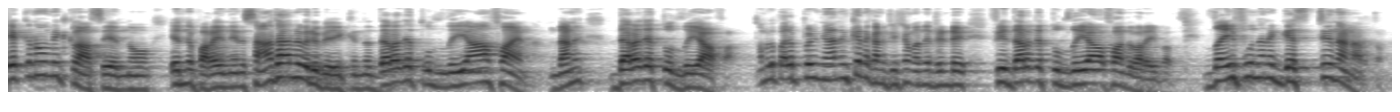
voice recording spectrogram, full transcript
എക്കണോമിക് ക്ലാസ് എന്നോ എന്ന് പറയുന്നതിന് സാധാരണ ഇവർ ദറജത്തുൽ ദറജത്തുല്ലിയാഫ എന്നാണ്. എന്താണ്? ദറജത്തുല്ലിയാഫ നമ്മൾ പലപ്പോഴും ഞാൻ എനിക്ക് തന്നെ കൺഫ്യൂഷൻ വന്നിട്ടുണ്ട്. ഫി ദർജത്തുദ്ദിയാഫ എന്ന് പറയുമ്പോൾ ദൈഫു എന്ന് തന്നെ ഗസ്റ്റ് എന്നാണ് അർത്ഥം.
